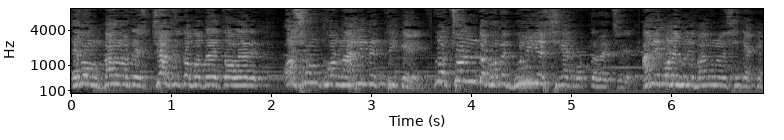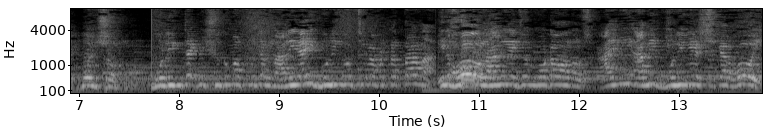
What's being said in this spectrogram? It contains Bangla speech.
এবং বাংলাদেশ জাতীয়তাবাদী দলের অসংখ্য নারী নেত্রীকে প্রচণ্ড ভাবে বুলিং এর শিকার করতে হয়েছে। আমি মনে করি বাংলাদেশের একটা বৈষম্য। বুলিংটা কি শুধুমাত্র যে নারীরাই বুলিং হচ্ছে ব্যাপারটা তা না। হোক আমি একজন মোটা মানুষ। আমি আমি বুলিং এর শিকার হই।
